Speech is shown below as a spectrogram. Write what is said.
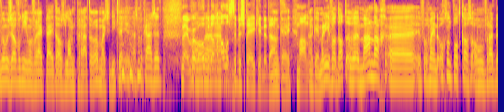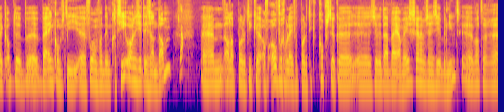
wil mezelf ook niet helemaal vrijpleiten als langprater, hoor. Maar als je die twee naast elkaar zet... Nee, maar we hopen dan eh, alles te bespreken inderdaad. Oké. Man. Oké, maar in ieder geval dat eh, maandag, eh, volgens mij in de ochtendpodcast al een vooruitblik op de bijeenkomst die eh Forum van Democratie organiseert in Zandam. Ja. Ehm, alle politieke of overgebleven politieke kopstukken eh, zullen daarbij aanwezig zijn. En we zijn zeer benieuwd eh, wat er. eh,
